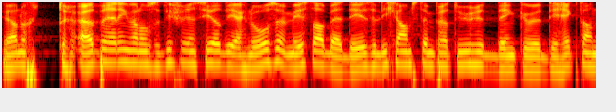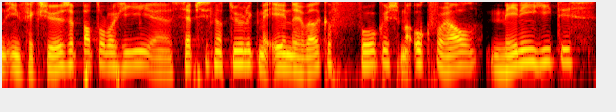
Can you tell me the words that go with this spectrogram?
Ja, nog ter uitbreiding van onze differentiële diagnose. Meestal bij deze lichaamstemperaturen denken we direct aan infectieuze pathologie, eh, sepsis natuurlijk, met eender welke focus, maar ook vooral meningitis,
